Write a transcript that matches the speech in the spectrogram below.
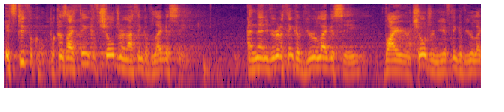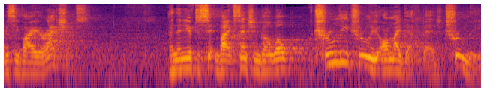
it's difficult because I think of children, I think of legacy. And then if you're going to think of your legacy via your children, you have to think of your legacy via your actions. And then you have to sit and by extension go, well, truly, truly on my deathbed, truly,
